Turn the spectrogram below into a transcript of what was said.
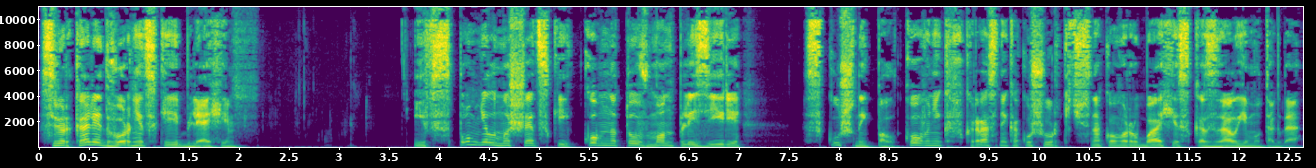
Сверкали дворницкие бляхи — и вспомнил Мышецкий комнату в Монплезире. Скучный полковник в красной, как у Шурки, чесноковой рубахе сказал ему тогда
